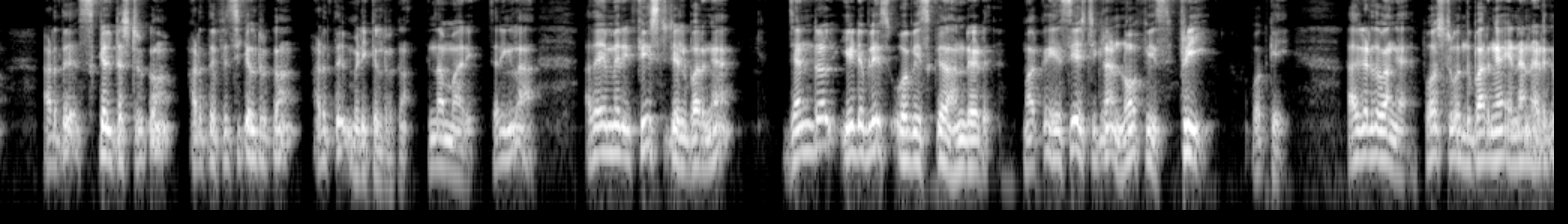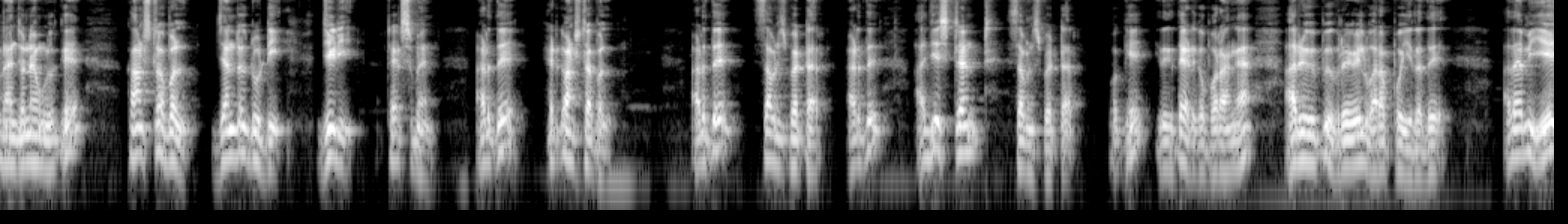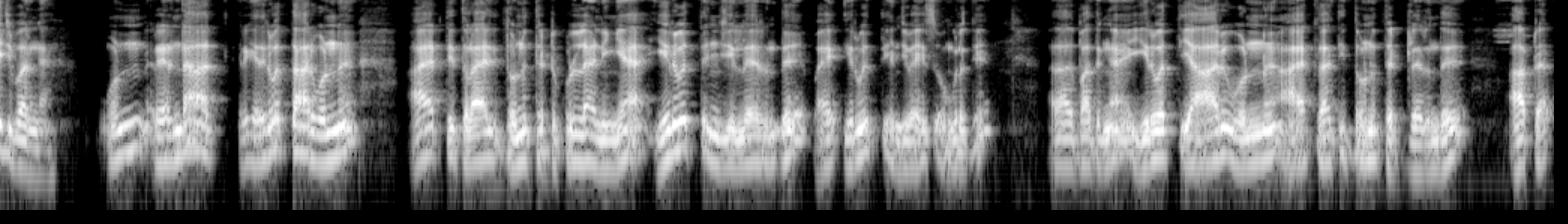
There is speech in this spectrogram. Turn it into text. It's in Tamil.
அடுத்து ஸ்கில் டெஸ்ட் இருக்கும் அடுத்து ஃபிசிக்கல் இருக்கும் அடுத்து மெடிக்கல் இருக்கும். இந்த மாதிரி. சரிங்களா? அதேமாரி ஃபீஸ் டீட்டெயில் பாருங்கள் ஜென்ரல் இடபிள்யூஎஸ் ஓபிஎஸ்க்கு ஹண்ட்ரடு மற்ற எஸ்சி எஸ்டிக்கெலாம் நோ ஃபீஸ் ஃப்ரீ ஓகே அதுக்கடுத்து வாங்க. போஸ்ட் வந்து பாருங்கள் என்னென்ன எடுக்கு நான் சொன்னேன் உங்களுக்கு. Constable general duty GD tradesman அடுத்து ஹெட் கான்ஸ்டபிள் அடுத்து சப் இன்ஸ்பெக்டர் அடுத்து அசிஸ்டண்ட் சப் இன்ஸ்பெக்டர் ஓகே இதுக்கு தான் எடுக்க போகிறாங்க அறிவிப்பு விரைவில் வரப்போகிறது. அதேமாதிரி ஏஜ் பாருங்கள் ஒன் ரெண்டாயிரத்தி இருபத்தாறு ஒன்று ஆயிரத்தி தொள்ளாயிரத்தி தொண்ணூத்தெட்டுக்குள்ளே நீங்கள் இருபத்தஞ்சிலேருந்து வய இருபத்தி அஞ்சு வயசு உங்களுக்கு அதாவது பார்த்துங்க இருபத்தி ஆறு ஒன்று ஆயிரத்தி தொள்ளாயிரத்தி தொண்ணூத்தெட்டுலேருந்து ஆஃப்டர்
